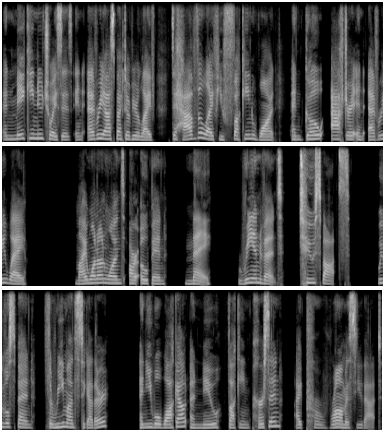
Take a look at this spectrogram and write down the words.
and making new choices in every aspect of your life to have the life you fucking want and go after it in every way, my one on ones are open May. Reinvent two spots. We will spend three months together and you will walk out a new fucking person. I promise you that.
